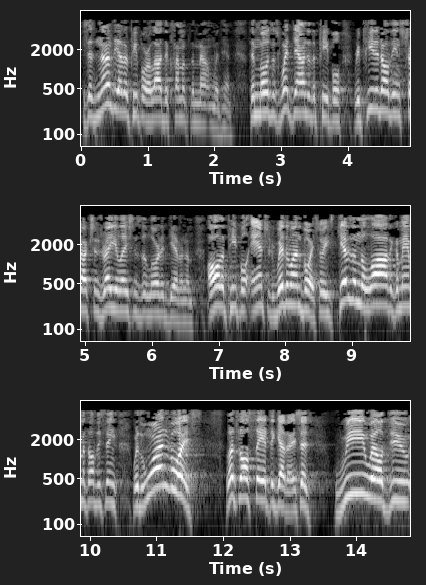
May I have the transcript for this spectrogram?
He says, none of the other people are allowed to climb up the mountain with him. Then Moses went down to the people, repeated all the instructions, regulations the Lord had given them. All the people answered with one voice. So he gives them the law, the commandments, all these things with one voice. Let's all say it together. He says, we will do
